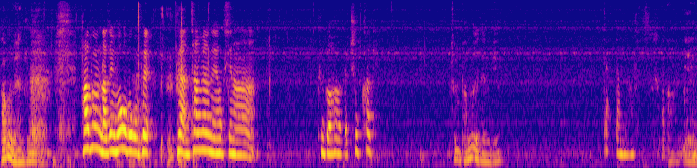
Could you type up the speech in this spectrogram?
밥은 왜 안 주는 거야? 밥은 나중에 먹어보고 배배안 차면은 혹시나 그거 하게 축하게 저는 밥 먹어야 되는데요. 짝담 아, 예.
